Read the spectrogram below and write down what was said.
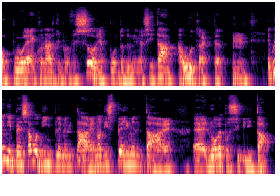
oppure con altri professori, appunto, dell'università a Utrecht. e quindi pensavo di implementare, no? di sperimentare eh, nuove possibilità.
